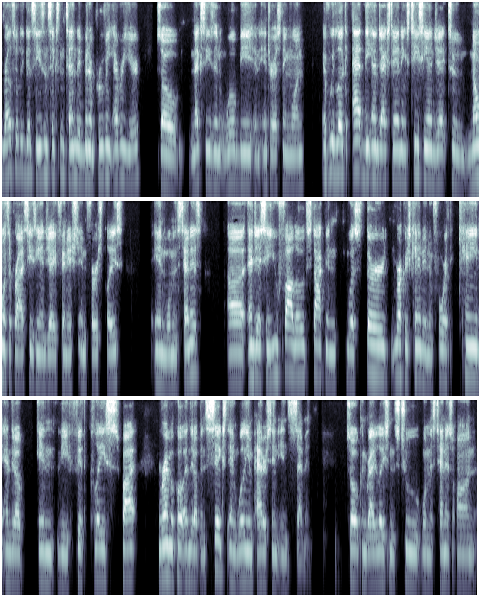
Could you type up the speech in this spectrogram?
relatively good season, six and ten. They've been improving every year, so next season will be an interesting one. If we look at the NJAC standings, TCNJ, to no one's surprise, TCNJ finished in first place in women's tennis. Uh, NJCU followed. Stockton was third. Rutgers Camden in fourth. Kean ended up in the fifth place spot. Ramapo ended up in sixth, and William Paterson in seventh. So congratulations to women's tennis on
